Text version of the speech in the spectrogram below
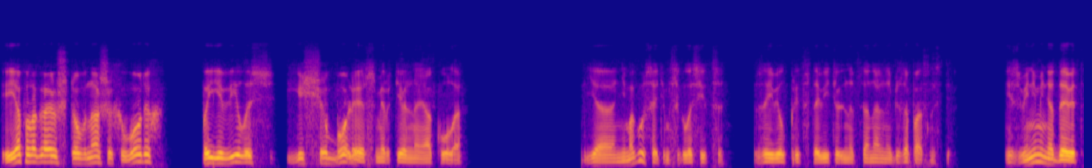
И я полагаю, что в наших водах появилась еще более смертельная акула. Я не могу с этим согласиться, заявил представитель национальной безопасности. Извини меня, Дэвид,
